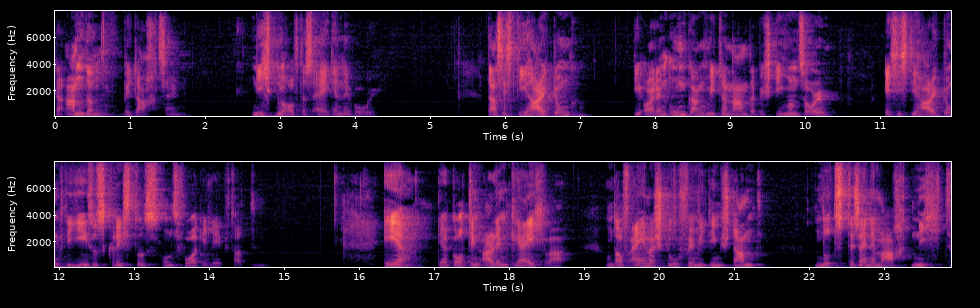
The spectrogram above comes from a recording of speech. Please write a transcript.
der anderen bedacht sein, nicht nur auf das eigene Wohl. Das ist die Haltung, die euren Umgang miteinander bestimmen soll. Es ist die Haltung, die Jesus Christus uns vorgelebt hat. Er, der Gott in allem gleich war und auf einer Stufe mit ihm stand, nutzte seine Macht nicht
